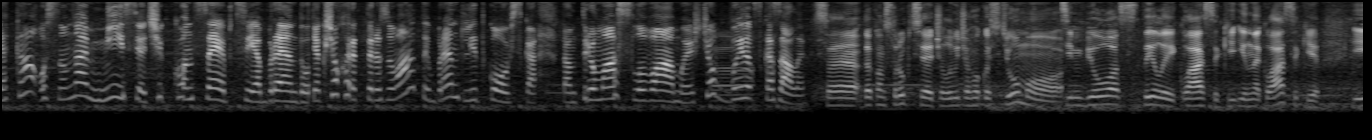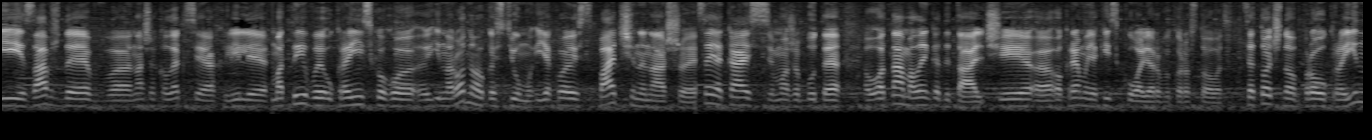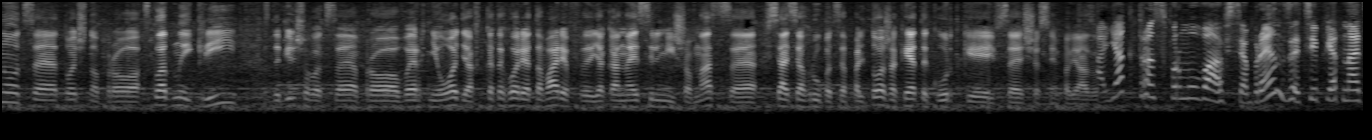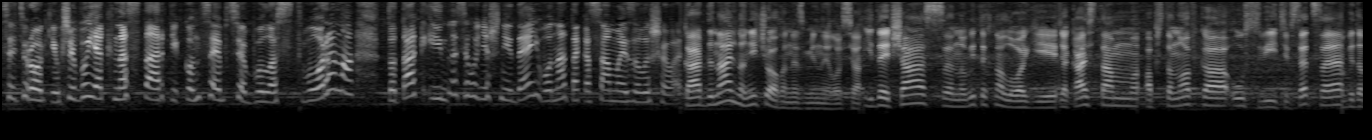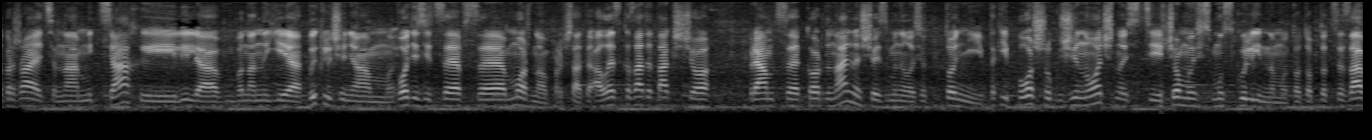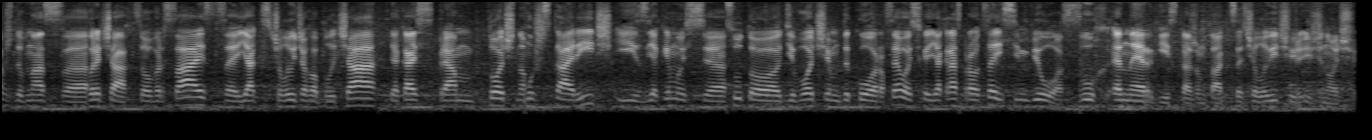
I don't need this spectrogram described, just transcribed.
Яка основна місія чи концепція бренду? Якщо характеризувати бренд Літковська там трьома словами, що б ви сказали? Це деконструкція чоловічого костюму, симбіоз стилей класики і не класики. І завжди в наших колекціях лілі мотиви українського і народного костюму і якоїсь спадщини нашої. Це якась може бути одна маленька деталь чи е, окремо якийсь колір використовувати. Це точно про Україну, це точно про складний крій. Здебільшого це про верхній одяг. Категорія товарів, яка найсильніша в нас, це вся ця група. Це пальто, жакети, куртки і все, що з цим пов'язано. А як трансформувався бренд за ці 15 років? Чи як на старті концепція була створена, то так і на сьогоднішній день вона така сама і залишилась? Кардинально нічого не змінилося. Іде час, нові технології, якась там обстановка у світі. Все це відображається на митцях, і Ліля вона не є виключенням. В одязі це все можна прочитати, але сказати так, що. Прям це кардинально щось змінилося, то ні. Такий пошук жіночності в чомусь мускулінному. То тобто, це завжди в нас е, в речах. Це оверсайз, це як з чоловічого плеча, якась прям точно мужська річ і з якимось е, суто дівочим декором. Це ось якраз про цей симбіоз двох енергій, скажімо так, це чоловічої і жіночої.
